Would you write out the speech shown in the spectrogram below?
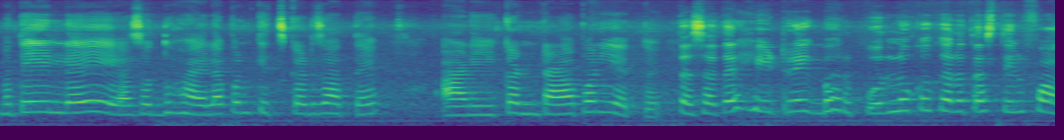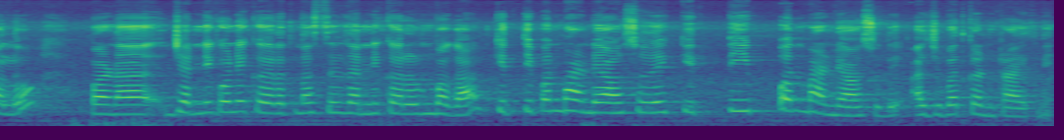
मग ते लय असं धुवायला पण किचकट जाते आणि कंटाळा पण येतोय. तसं तर ही ट्रेक भरपूर लोक करत असतील फॉलो पण ज्यांनी कोणी करत नसतील त्यांनी करून बघा. किती पण भांडे असू दे किती पण भांडे असू दे अजिबात कंटाळा येत नाही.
